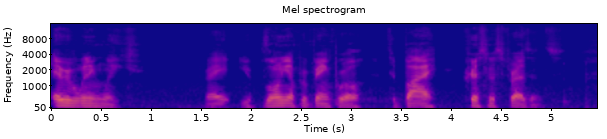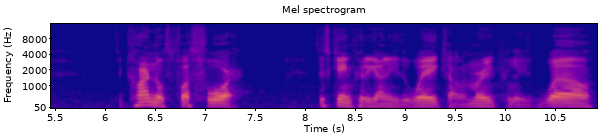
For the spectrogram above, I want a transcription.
every winning week, right? You're blowing up your bankroll to buy Christmas presents. The Cardinals plus four. This game could have gone either way. Kyler Murray played well.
